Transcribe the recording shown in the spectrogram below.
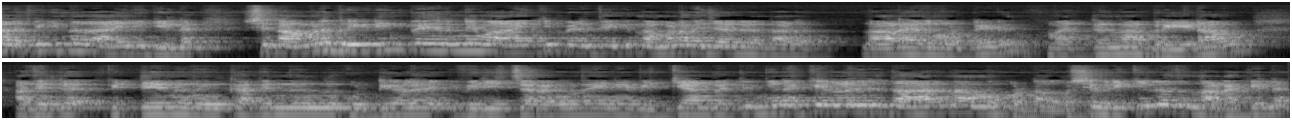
കളിപ്പിക്കുന്നതായിരിക്കില്ല. പക്ഷെ നമ്മൾ ബ്രീഡിംഗ് പെയറിനെ വാങ്ങിക്കുമ്പോഴത്തേക്ക് നമ്മുടെ വിചാരം എന്താണ്? നാളെ അത് മുട്ടയിടും. മറ്റന്നാൾ ബ്രീഡാവും. അതിന്റെ പിറ്റേന്ന് നിങ്ങൾക്ക് അതിൽ നിന്ന് കുട്ടികളെ വിരിച്ചിറങ്ങുന്നതിനെ വിൽക്കാൻ പറ്റും. ഇങ്ങനെയൊക്കെയുള്ള ഒരു ധാരണ നമുക്കുണ്ടാവും. പക്ഷെ ഒരിക്കലും അത് നടക്കില്ല.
